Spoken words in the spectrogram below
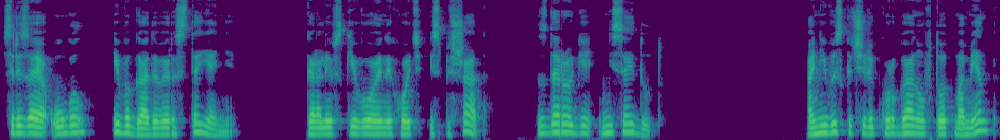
срезая угол и выгадывая расстояние. Королевские воины хоть и спешат, с дороги не сойдут. Они выскочили к кургану в тот момент,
